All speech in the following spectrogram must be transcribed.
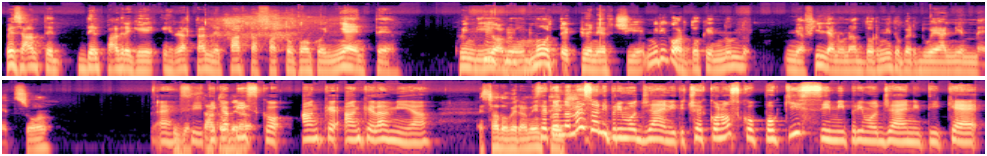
pesante del padre che in realtà nel parto ha fatto poco e niente, quindi io avevo molte più energie. Mi ricordo che non, mia figlia non ha dormito per due anni e mezzo. Eh, eh sì, ti capisco, vera... anche, anche la mia. È stato veramente... Secondo me sono i primogeniti, cioè conosco pochissimi primogeniti che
